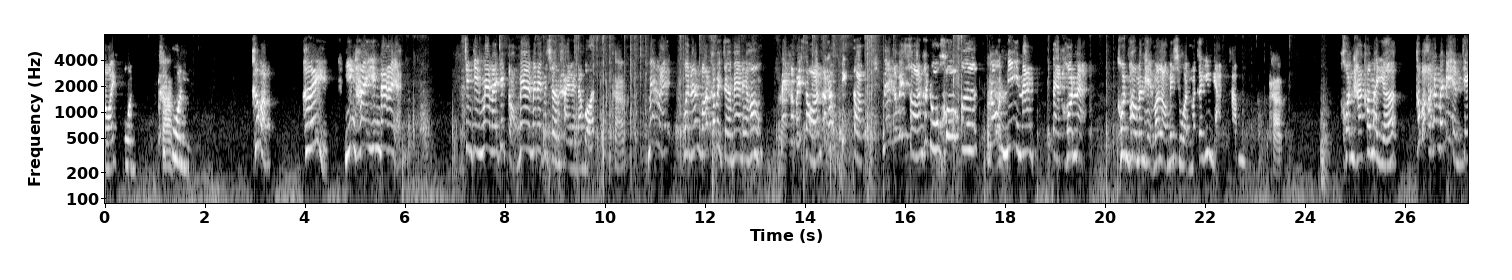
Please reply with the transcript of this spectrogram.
ร้อยคนคทุกรับคนคือแบบเฮ้ยยิ่งให้ยิ่งได้อะจริง ๆ แม่ไลฟ์ติ๊กต็อกแม่ไม่ได้ไปเชิญใครเลยนะบอส ครับ แม่ไลฟ์วันนั้นบอสเขาไปเจอแม่ในห้อง แม่ก็ไปสอนเขาทำติ๊กต็อกแม่ก็ไปสอนเขาดูคู่มือโน่นนี่นั่น แต่คนน่ะ คนพอมันเห็นว่าเราไม่ชวนมันก็ยิ่งอยากทำครับ คนทักเข้ามาเยอะ เขาบอกเขาทำไมไม่เห็นเจ๊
